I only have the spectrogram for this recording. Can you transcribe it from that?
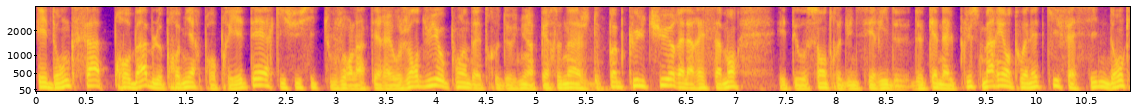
et donc sa probable première propriétaire qui suscite toujours l'intérêt aujourd'hui au point d'être devenue un personnage de pop culture. Elle a récemment été au centre d'une série de, de Canal+, Marie-Antoinette qui fascine donc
